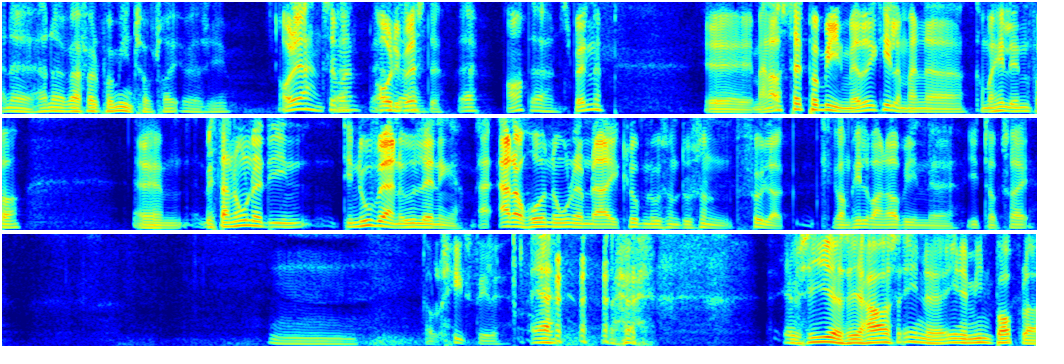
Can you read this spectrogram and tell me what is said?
han, er, han er i hvert fald på min top 3, vil jeg sige. Og det er han simpelthen, Ja, ja, over de bedste. Ja, Nå. det er han. Spændende. Øh, men han er også tæt på min, men jeg ved ikke helt, om han er, kommer helt indenfor. Øh, hvis der er nogen af de, de nuværende udlændinge, er, er der overhovedet nogen af dem, der er i klubben nu, som du sådan føler kan komme hele vejen op i en uh, i top 3? Mm, Der blev helt stille. Ja. jeg vil sige, altså jeg har også en, af- en af mine bobler,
